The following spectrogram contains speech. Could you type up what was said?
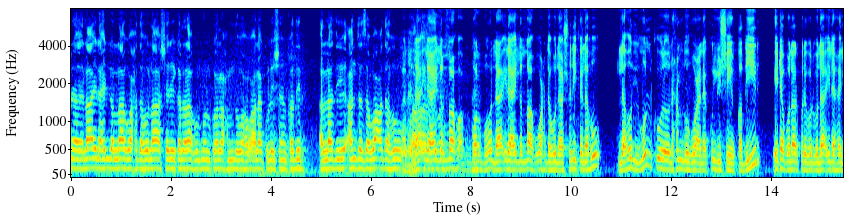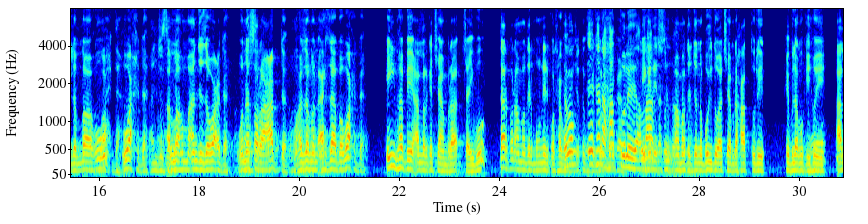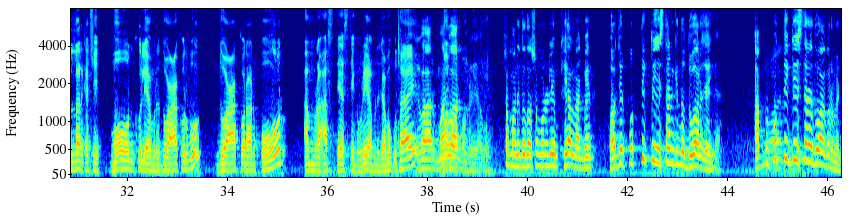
শারীকা লাহুল মুলকু ওয়া হামদু ওয়া আলা কুল্লি শাইইন কাদির আনজাজা ওয়াদাহু লা ইলাহা ইল্লাল্লাহ বলব লা ইলাহা ইল্লাল্লাহ ওয়াহদাহু লা শারীকা লাহু লাহুল মুলকু ওয়া লাহুল হামদু ওয়া আলা কুল্লি শাইইন কাদির। এটা বলার পরে বলব এইভাবে আল্লাহর কাছে আমরা চাইব। তারপর আমাদের মনের দোয়া আমাদের জন্য বৈধ আছে আমরা হাত তুলে কেবলামুখী হয়ে আল্লাহর কাছে মন খুলে আমরা দোয়া করব। দোয়া করার পর আমরা আস্তে আস্তে করে আমরা যাব কোথায়? এবার। যাব। সম্মানিত দর্শক মন্ডলী খেয়াল রাখবেন হজের প্রত্যেকটি স্থান কিন্তু দোয়ার জায়গা। আপনি প্রত্যেকটি স্থানে দোয়া করবেন।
